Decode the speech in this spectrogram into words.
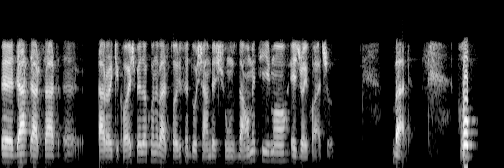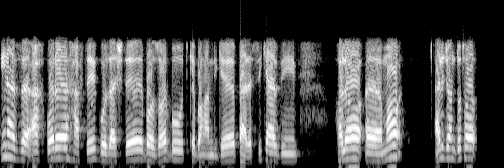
به ده درصد قراره که کاهش پیدا کنه و از تاریخ دوشنبه 16 تیر ماه اجرایی خواهد شد. بله خب این از اخبار هفته گذشته بازار بود که با هم دیگه بررسی کردیم. حالا ما علی جان دو تا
